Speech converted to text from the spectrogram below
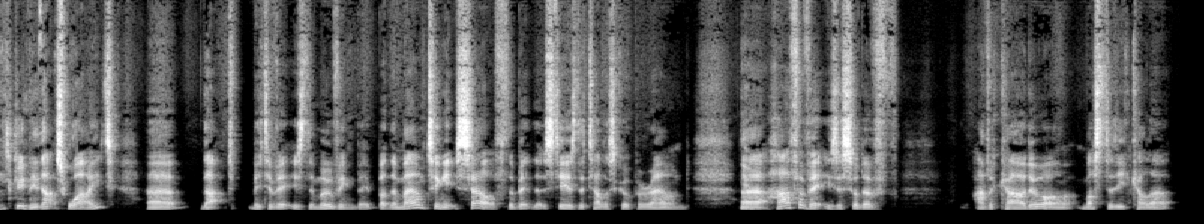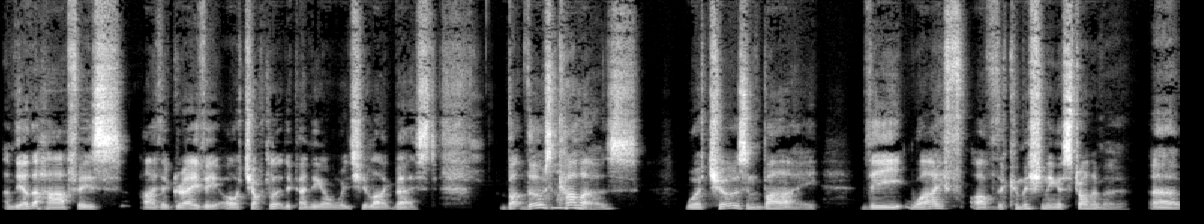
excuse me that's white uh, that bit of it is the moving bit but the mounting itself the bit that steers the telescope around uh, half of it is a sort of avocado or mustardy color, and the other half is either gravy or chocolate, depending on which you like best. But those Oh. colors were chosen by the wife of the commissioning astronomer. Uh,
